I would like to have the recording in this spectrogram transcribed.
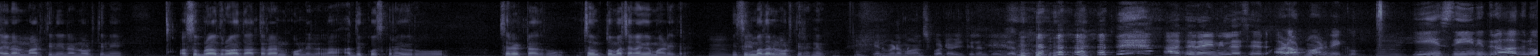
ಅಯ್ಯ ನಾನು ಮಾಡ್ತೀನಿ ನಾನು ನೋಡ್ತೀನಿ. ಹೊಸಬ್ರಾದರೂ ಅದು ಆ ಥರ ಅಂದ್ಕೊಂಡಿಲ್ಲಲ್ಲ ಅದಕ್ಕೋಸ್ಕರ ಇವರು ಸೆಲೆಕ್ಟ್ ಆದರು. ತುಂಬ ಚೆನ್ನಾಗೇ ಮಾಡಿದ್ದಾರೆ ಈ ಸಿನಿಮಾದಲ್ಲಿ ನೋಡ್ತೀರಾ ನೀವು? ಏನು ಮೇಡಮ್ ಆನ್ ಸ್ಪಾಟ್ ಹೇಳ್ತೀರಂತ ಹೆಂಗ ಅದು. ಆ ಥರ ಏನಿಲ್ಲ ಸರ್. ಅಡಾಪ್ಟ್ ಮಾಡಬೇಕು. ಈ ಸೀನ್ ಇದ್ರೆ ಅದನ್ನು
